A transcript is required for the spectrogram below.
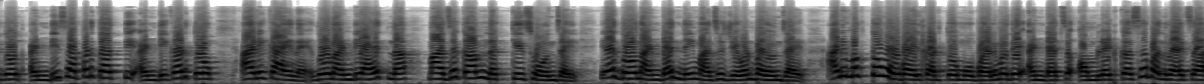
दोन अंडी सापडतात. ती अंडी काढतो. आणि काय नाही. दोन अंडी आहेत ना माझं काम नक्कीच होऊन जाईल. या दोन अंड्यांनी माझं जेवण बनवून जाईल. आणि मग तो मोबाईल काढतो. मोबाईलमध्ये अंड्याचं ऑमलेट कसं बनवायचा?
